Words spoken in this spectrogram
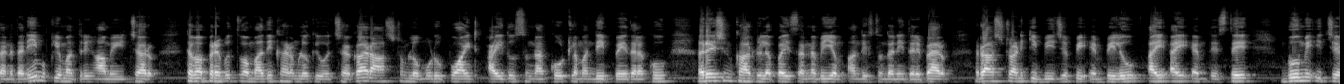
తనదని ముఖ్యమంత్రి హామీ ఇచ్చారు. తమ ప్రభుత్వం అధికారంలోకి వచ్చాక రాష్ట్రంలో మూడు పాయింట్ ఐదు సున్నా కోట్ల మంది పేదలకు రేషన్ కార్డులపై సన్నబియ్యం అందిస్తుందని తెలిపారు. రాష్ట్రానికి బీజేపీ ఎంపీలు ఐఐఎం తెస్తే భూమి ఇచ్చే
